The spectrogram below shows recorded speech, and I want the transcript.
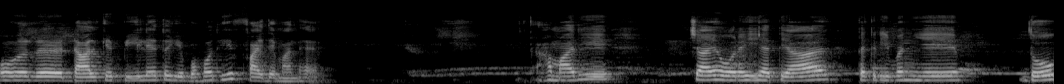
और डाल के पी लें तो ये बहुत ही फ़ायदेमंद है। हमारी चाय हो रही है तैयार। तकरीबन ये दो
